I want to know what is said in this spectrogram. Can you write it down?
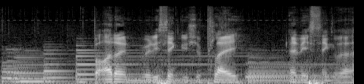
But I don't really think you should play anything there.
